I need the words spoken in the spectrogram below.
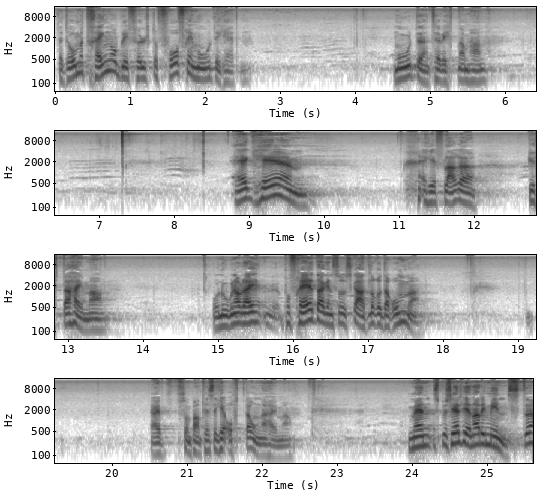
Det er da vi trenger å bli fulgt og få frimodigheten. Motet til å vitne om Han. Jeg har, jeg har flere gutter hjemme. Og noen av dem, På fredagen så skal alle rydde rommet. Jeg, som parentes, jeg har åtte unger hjemme. Men spesielt en av de minste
